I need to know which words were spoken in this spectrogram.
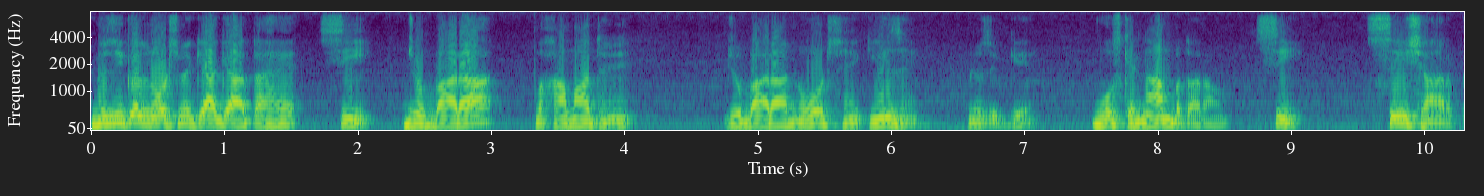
میوزیکل نوٹس میں کیا کیا آتا ہے؟ سی جو بارہ مقامات ہیں، جو بارہ نوٹس ہیں کیز ہیں میوزک کے، وہ اس کے نام بتا رہا ہوں۔ سی سی شارپ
